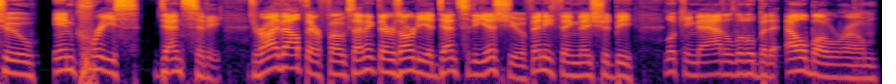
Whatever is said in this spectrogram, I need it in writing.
to increase density? Drive out there, folks. I think there's already a density issue. If anything, they should be looking to add a little bit of elbow room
